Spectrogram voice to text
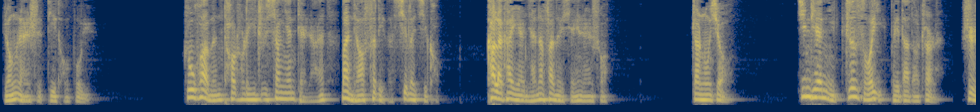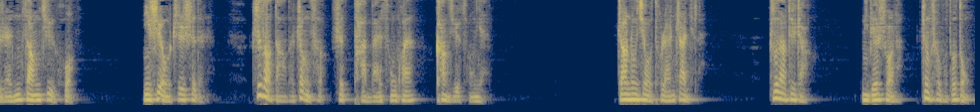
仍然是低头不语。朱焕文掏出了一支香烟，点燃，慢条斯理的吸了几口，看了看眼前的犯罪嫌疑人，说。张仲秀，今天你之所以被带到这儿来，是人赃俱获。你是有知识的人，知道党的政策是坦白从宽，抗拒从严。张忠秀突然站起来：“朱大队长，你别说了，政策我都懂。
